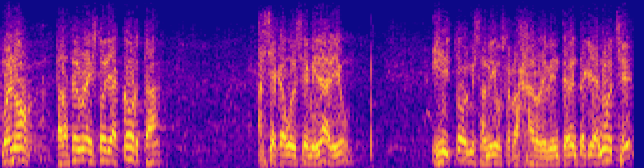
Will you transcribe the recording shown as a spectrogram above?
Bueno, para hacer una historia corta, así acabó el seminario. Y todos mis amigos se rajaron evidentemente aquella noche,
